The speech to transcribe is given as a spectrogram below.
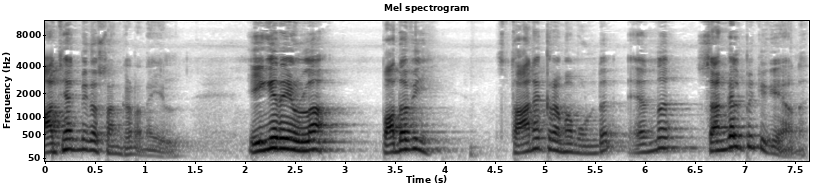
ആധ്യാത്മിക സംഘടനയിൽ ഇങ്ങനെയുള്ള പദവി സ്ഥാനക്രമമുണ്ട് എന്ന് സങ്കല്പിക്കുകയാണ്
